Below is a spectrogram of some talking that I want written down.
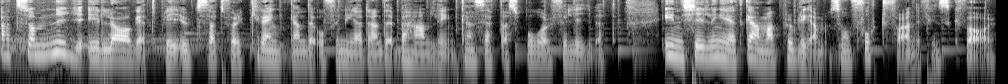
Att som ny i laget bli utsatt för kränkande och förnedrande behandling kan sätta spår för livet. Inkilning är ett gammalt problem som fortfarande finns kvar.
